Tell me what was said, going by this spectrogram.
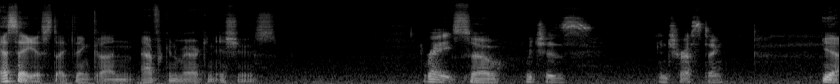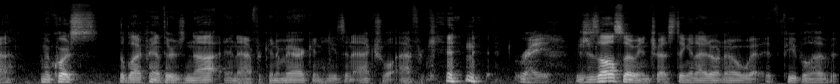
essayist, I think, on African American issues. right, So, which is interesting. yeah. And of course, the Black Panther is not an African American, he's an actual African. Right. which is also interesting. And I don't know if people have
